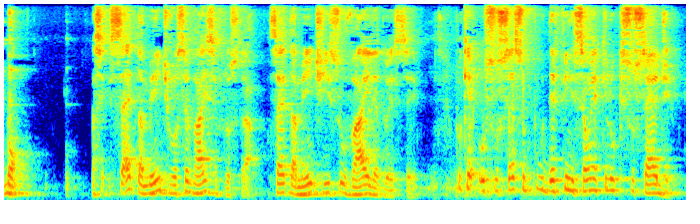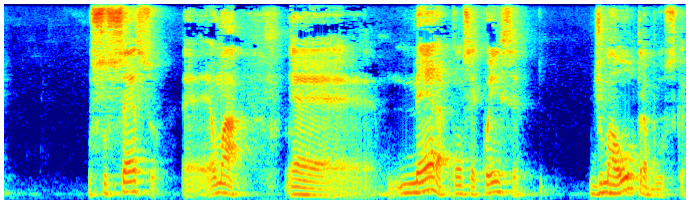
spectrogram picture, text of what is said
Bom, assim, certamente você vai se frustrar, certamente isso vai lhe adoecer. Porque o sucesso, por definição, é aquilo que sucede. O sucesso é uma é, mera consequência de uma outra busca,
